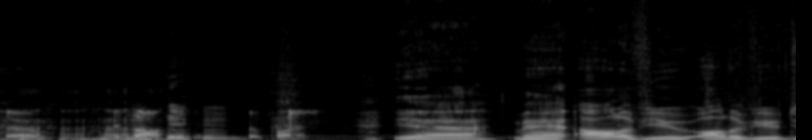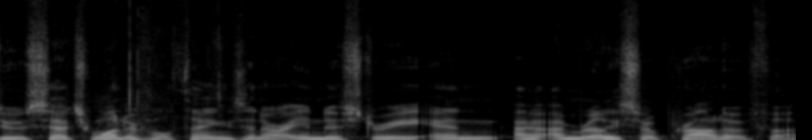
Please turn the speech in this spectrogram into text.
So it's awesome so far. Yeah, man, all of you, all of you do such wonderful things in our industry, and I, I'm really so proud of uh,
